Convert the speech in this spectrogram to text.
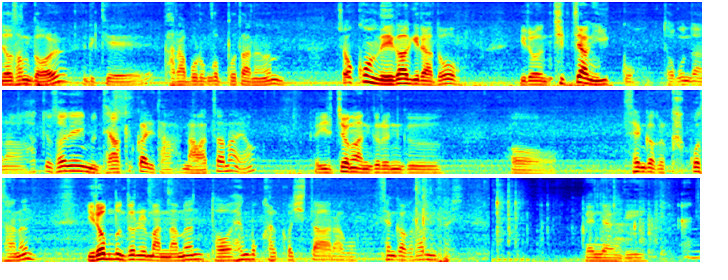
여성들 이렇게 바라보는 것보다는 조금 외곽이라도 이런 직장이 있고 더군다나 학교 선생님은 대학교까지 다 나왔잖아요. 일정한 그런 그, 어, 생각을 갖고 사는 이런 분들을 만나면 더 행복할 것이다 라고 생각을 합니다. 몇 년 뒤? 아니,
